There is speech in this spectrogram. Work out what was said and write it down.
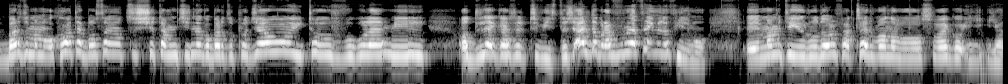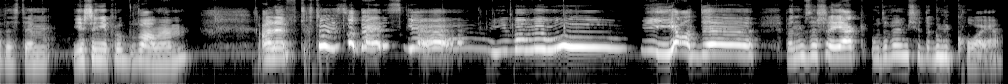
bardzo mam ochotę, bo ostatnio coś się tam dziwnego bardzo podziało i to już w ogóle mi odlega rzeczywistość. Ale dobra, wracajmy do filmu. E, mamy tutaj Rudolfa Czerwonowłosowego i jadę z tym. Jeszcze nie próbowałem, ale to jest saderskie! I mamy uuu, i jadę! Będę zawsze jak udawałem się tego Mikołaja.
